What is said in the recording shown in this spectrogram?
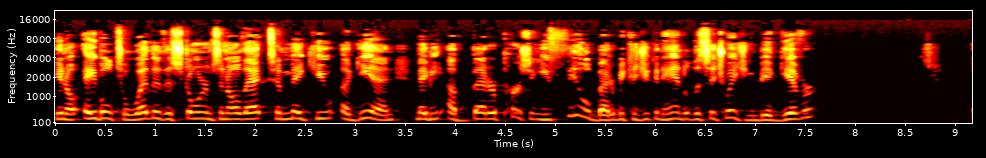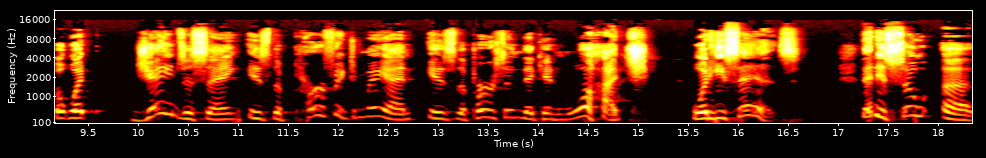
you know, able to weather the storms and all that to make you, again, maybe a better person. You feel better because you can handle the situation. You can be a giver. But what James is saying is the perfect man is the person that can watch what he says. That is so, uh,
